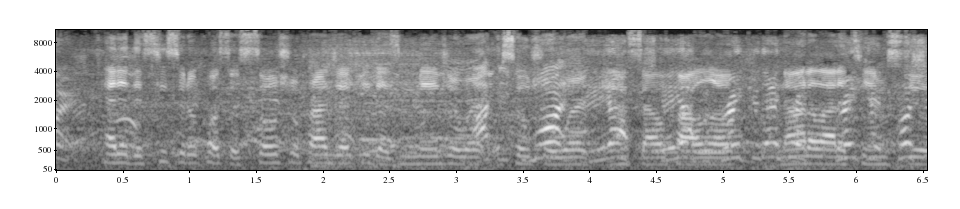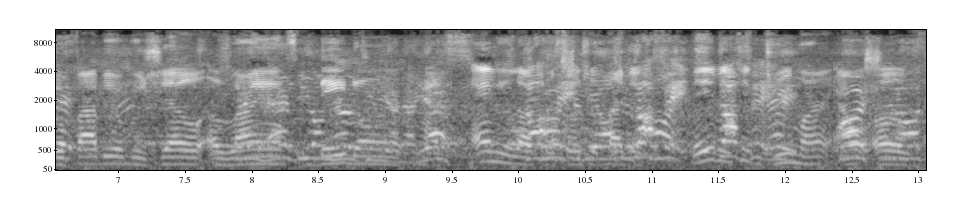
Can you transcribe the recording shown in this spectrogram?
Costa, head of the Cicero Costa Social Project. He does major work, social work in Sao Paulo. Not a lot of teams do. Fabio Gurgel Alliance, they don't have any luck with social projects. They even kicked Dreamart out of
